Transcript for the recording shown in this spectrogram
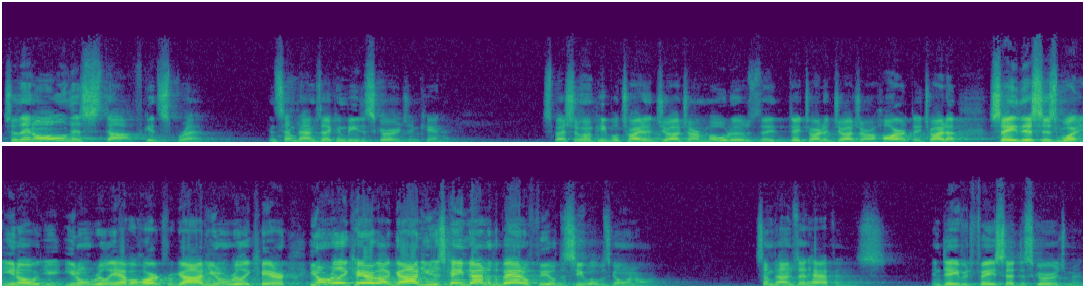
So then all this stuff gets spread. And sometimes that can be discouraging, can it? Especially when people try to judge our motives, they, they try to judge our heart, they try to say, This is what, you know, you, you don't really have a heart for God, you don't really care. You don't really care about God, you just came down to the battlefield to see what was going on. Sometimes that happens. And David faced that discouragement.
